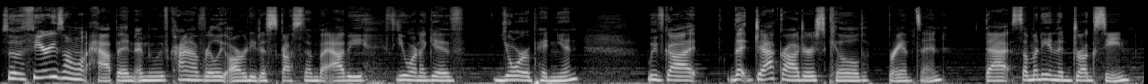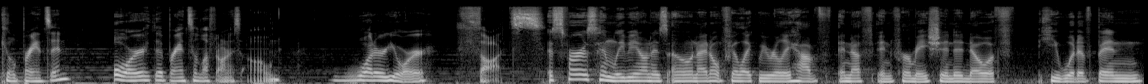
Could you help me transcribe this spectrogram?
So, the theories on what happened, I mean, we've kind of really already discussed them, but Abby, if you want to give your opinion, we've got that Jack Rogers killed Branson, that somebody in the drug scene killed Branson, or that Branson left on his own. What are your thoughts? As far as him leaving on his own, I don't feel like we really have enough information to know if he would have been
